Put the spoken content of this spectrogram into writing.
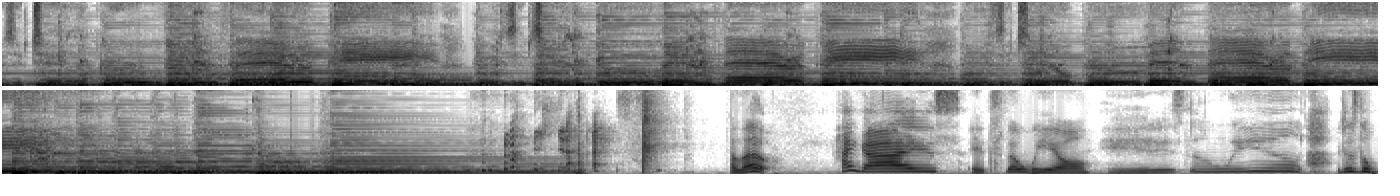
Music to improve in therapy. Music to improve in therapy. Music to improve in therapy. yes. Hello. Hi guys. It's the wheel. It is the wheel. Does the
